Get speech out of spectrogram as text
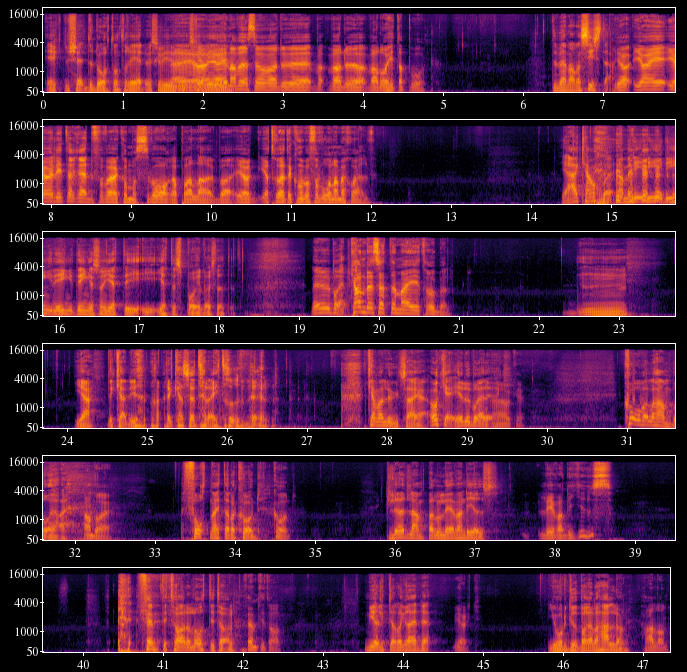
Erik, du, du låter inte redo. Ska vi... Jag, Ska jag, vi jag är nervös över vad du, eh, vad, vad du, vad du har hittat på. Du menar den sista? Jag, jag, är, jag är lite rädd för vad jag kommer svara på alla. Jag, jag tror att jag kommer att förvåna mig själv. Ja, kanske. Nej, men det, det, det, det, är det, är ingen sån jätte, jättespoiler i slutet. Men är du beredd? Kan det sätta mig i trubbel? Mm. Ja, det kan det göra. Det kan sätta dig i trubbel. kan man lugnt säga. Okej, är du beredd Erik? Ja, okej. Korv eller hamburgare? Hamburgare. Fortnite eller kod? Kod. Glödlampa eller levande ljus? Levande ljus. 50-tal eller 80-tal? 50-tal. Mjölk eller grädde? Mjölk. Jordgubbar eller hallon? Hallon.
